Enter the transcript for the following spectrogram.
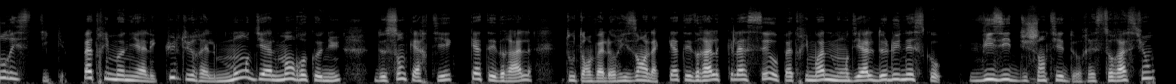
touristique, patrimonial et culturel mondialement reconnu de son quartier cathédrale, tout en valorisant la cathédrale classée au patrimoine mondial de l'UNESCO. Visite du chantier de restauration,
